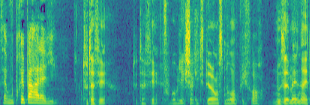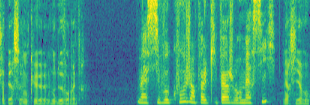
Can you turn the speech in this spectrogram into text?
Ça vous prépare à la vie? Tout à fait, tout à fait. Il ne faut pas oublier que chaque expérience nous rend plus fort, nous amène à être la personne que nous devons être. Merci beaucoup Jean-Paul Kipper, je vous remercie. Merci à vous.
